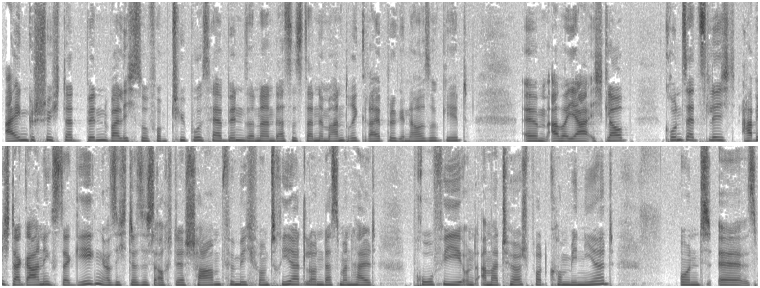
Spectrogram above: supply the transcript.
eingeschüchtert bin, weil ich so vom Typus her bin, sondern dass es dann im André Greipel genauso geht. Ähm, aber ja, ich glaube, grundsätzlich habe ich da gar nichts dagegen. Also ich, das ist auch der Charme für mich vom Triathlon, dass man halt Profi- und Amateursport kombiniert. Und äh, es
